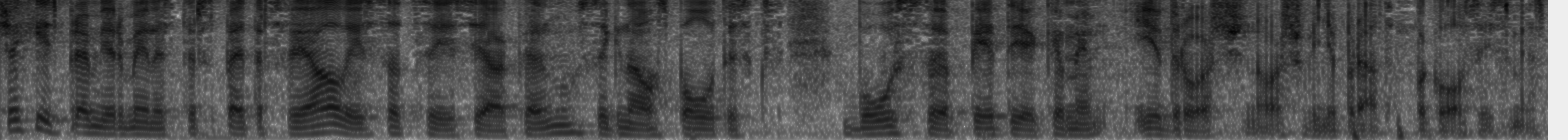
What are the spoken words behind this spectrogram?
Čehijas premjerministrs Pēters Fjāli ir sacījis, jā, ka nu, signāls signāls politisks būs pietiekami iedrošinošs. Viņa prāta paklausīsimies.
